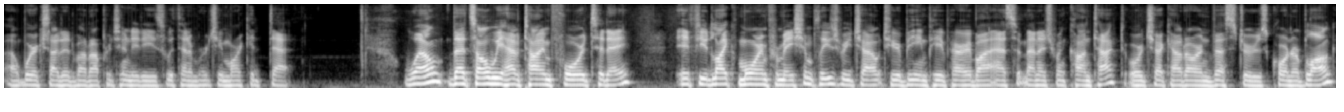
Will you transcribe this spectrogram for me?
uh, we're excited about opportunities within emerging market debt. Well, that's all we have time for today. If you'd like more information, please reach out to your BNP Paribas Asset Management contact or check out our Investors Corner blog.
